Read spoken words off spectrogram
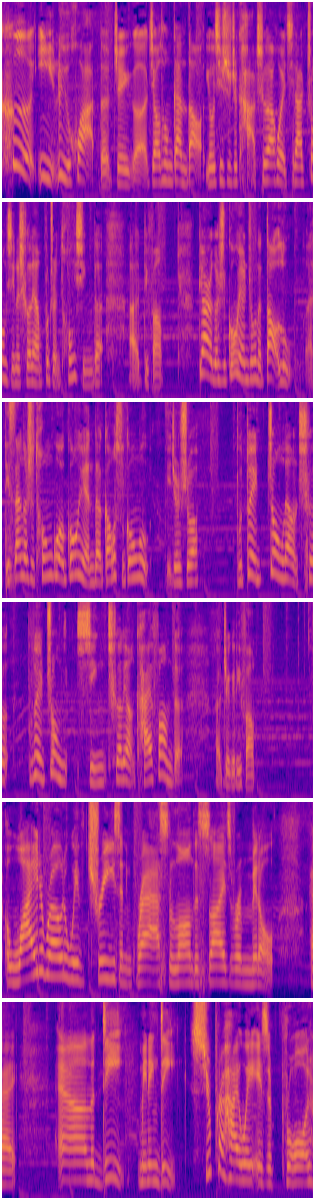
刻意绿化的这个交通干道，尤其是指卡车啊或者其他重型的车辆不准通行的啊、呃、地方。第二个是公园中的道路啊，第三个是通过公园的高速公路，也就是说，不对重量车、不对重型车辆开放的，呃，这个地方。A wide road with trees and grass along the sides or middle. Okay, and D, meaning D, superhighway is a broad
